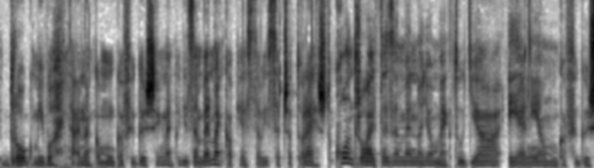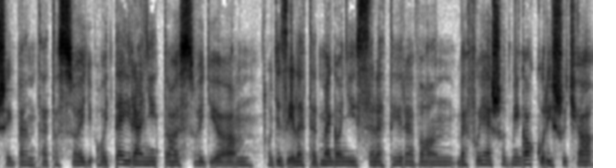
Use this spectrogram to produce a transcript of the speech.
drog mi voltának a munkafüggőségnek, hogy az ember megkapja ezt a visszacsatolást. Kontrollt az ember nagyon meg tudja élni a munkafüggőségben, tehát az, hogy, hogy te irányítasz, hogy, hogy az életed meg annyi szeletére van befolyásod, még akkor is, hogyha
